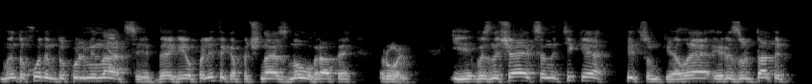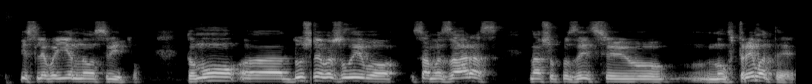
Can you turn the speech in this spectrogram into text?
ми доходимо до кульмінації, де геополітика починає знову грати роль. І визначаються не тільки підсумки, але і результати післявоєнного світу. Тому е, дуже важливо саме зараз нашу позицію ну, втримати.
